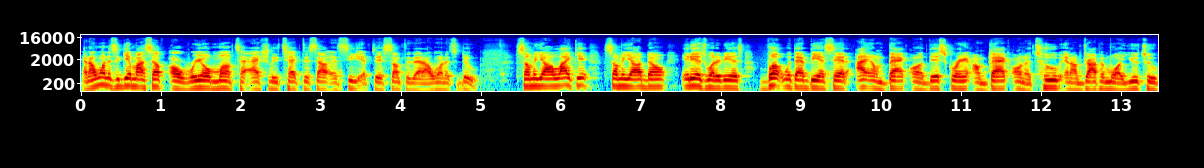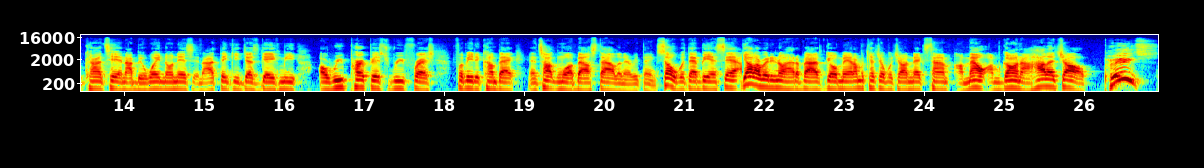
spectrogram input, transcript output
And I wanted to give myself a real month to actually check this out and see if there's something that I wanted to do. Some of y'all like it, some of y'all don't. It is what it is. But with that being said, I am back on this screen. I'm back on the tube and I'm dropping more YouTube content and I've been waiting on this and I think he just gave me a repurposed refresh for me to come back and talk more about style and everything. So with that being said, y'all already know how the vibes go, man. I'm gonna catch up with y'all next time. I'm out. I'm gonna holla at y'all. Peace.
